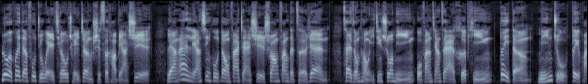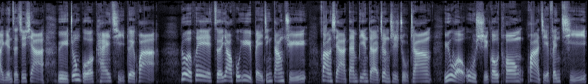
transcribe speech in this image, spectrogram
陆委会的副主委邱垂正十四号表示，两岸良性互动发展是双方的责任。蔡总统已经说明，我方将在和平、对等、民主对话原则之下，与中国开启对话。陆委会则要呼吁北京当局放下单边的政治主张，与我务实沟通，化解分歧，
